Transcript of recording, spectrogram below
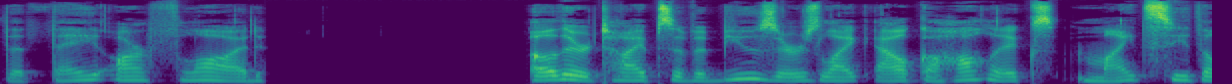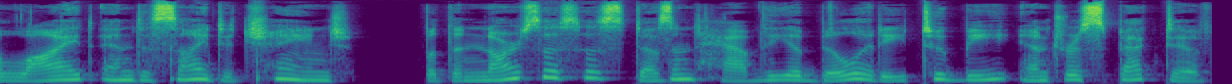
that they are flawed. Other types of abusers, like alcoholics, might see the light and decide to change, but the narcissist doesn't have the ability to be introspective.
